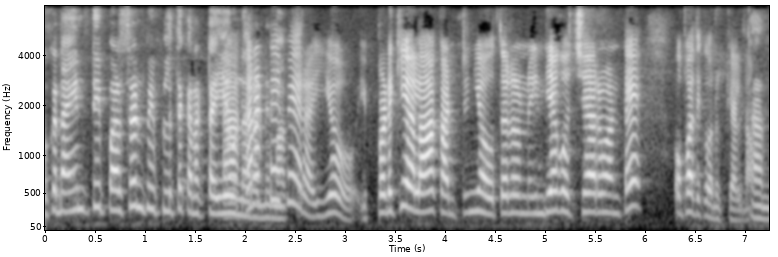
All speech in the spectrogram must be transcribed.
ఒక నైన్టీ పర్సెంట్ పీపుల్ అయితే కనెక్ట్ అయ్యే కరెక్ట్ అయిపోయారు. అయ్యో ఇప్పటికీ అలా కంటిన్యూ అవుతారు. ఇండియాకి వచ్చారు అంటే ఓ పది కొనుక్కెళ్ళడం.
